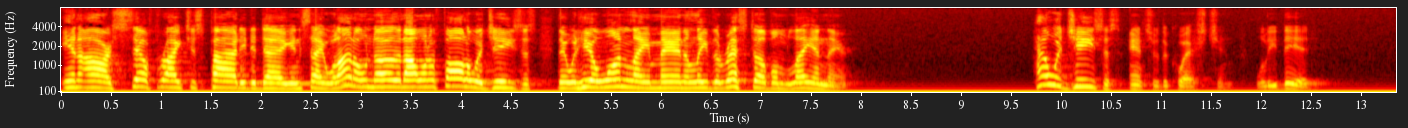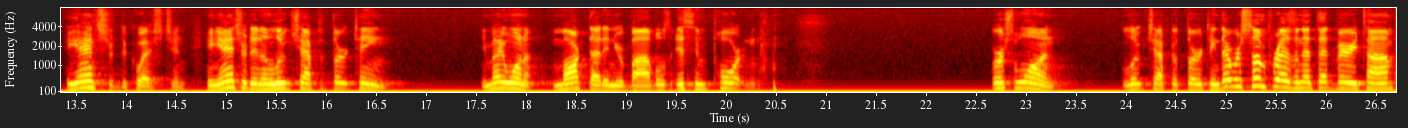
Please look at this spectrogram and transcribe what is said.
in our self righteous piety today and say, Well, I don't know that I want to follow a Jesus that would heal one lame man and leave the rest of them laying there? How would Jesus answer the question? Well, he did. He answered the question. He answered it in Luke chapter 13. You may want to mark that in your Bibles. It's important. Verse 1, Luke chapter 13. There were some present at that very time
